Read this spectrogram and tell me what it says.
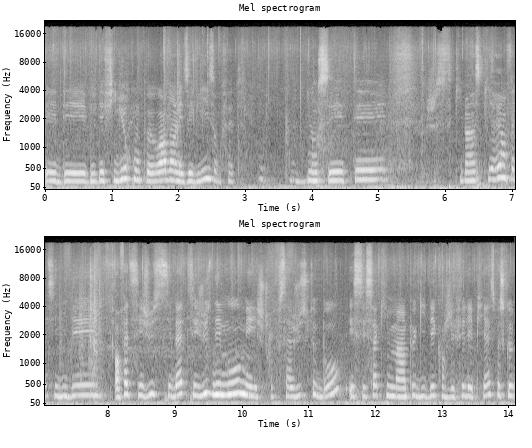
et des, figures qu'on peut voir dans les églises, en fait. Donc c'était... Ce qui m'a inspiré, en fait, c'est l'idée... En fait, c'est juste, c'est bête, c'est juste des mots, mais je trouve ça juste beau. Et c'est ça qui m'a un peu guidée quand j'ai fait les pièces, parce que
